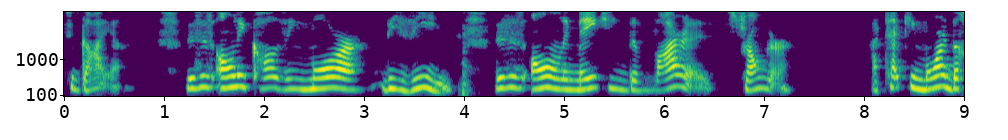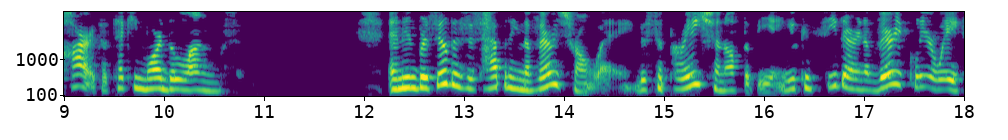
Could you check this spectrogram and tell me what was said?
to Gaia. This is only causing more disease. This is only making the virus stronger, attacking more the heart, attacking more the lungs. And in Brazil, this is happening in a very strong way. The separation of the being. You can see there in a very clear way.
